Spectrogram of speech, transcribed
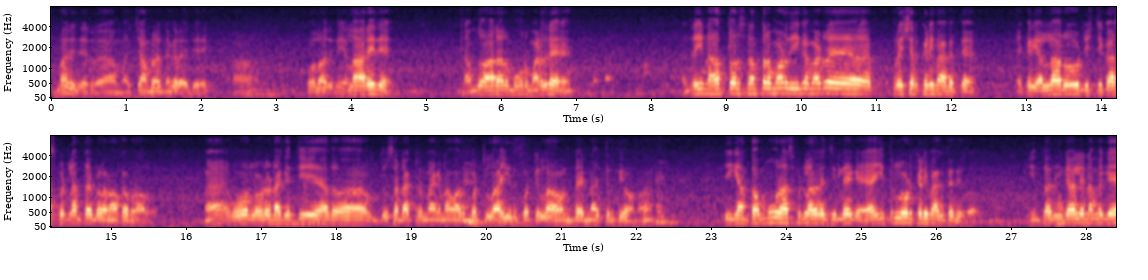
ಸುಮಾರು ಇದೆ ರೀ ಚಾಮರಾಜನಗರ ಇದೆ ಕೋಲಾರ ಇದೆ, ಎಲ್ಲ ಆರೇ ಇದೆ. ನಮ್ಮದು ಆರಾರು ಮೂರು ಮಾಡಿದ್ರೆ, ಅಂದರೆ ಇನ್ನು ಹತ್ತು ವರ್ಷ ನಂತರ ಮಾಡೋದು, ಈಗ ಮಾಡಿದ್ರೆ ಪ್ರೆಷರ್ ಕಡಿಮೆ ಆಗುತ್ತೆ. ಯಾಕಂದ್ರೆ ಎಲ್ಲರೂ ಡಿಸ್ಟಿಕ್ ಹಾಸ್ಪಿಟ್ಲ್ ಅಂತ ಬೆಳಗಾವ್ಕೆ ಬರೋರು ಓವರ್ ಲೋಡೆಡ್ ಆಗೈತಿ, ಅದು ದಿವಸ ಡಾಕ್ಟ್ರ್ ಮ್ಯಾಗ ನಾವು ಅದು ಕೊಟ್ಟಿಲ್ಲ, ಇದು ಕೊಟ್ಟಿಲ್ಲ, ಅವ್ನು ಬೆಡ್ನ ಹತ್ತಿರ್ತೀವಿ ಅವನು. ಈಗ ಅಂಥ ಮೂರು ಹಾಸ್ಪಿಟ್ಲ್ ಆದರೆ ಜಿಲ್ಲೆಗೆ ಇತರ ಲೋಡ್ ಕಡಿಮೆ ಆಗ್ತದೆ ಇದು. ಇಂಥದ್ದು ಈಗಾಗಲೇ ನಮಗೆ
